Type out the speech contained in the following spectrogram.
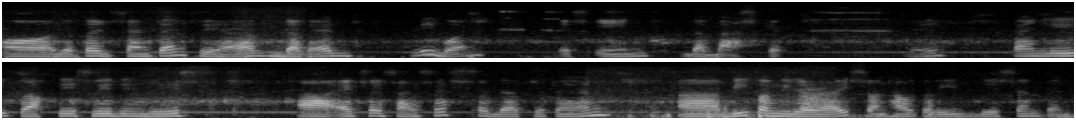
Or the third sentence we have the red ribbon is in the basket. Okay, kindly practice reading these uh, exercises so that you can uh, be familiarized on how to read this sentence.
